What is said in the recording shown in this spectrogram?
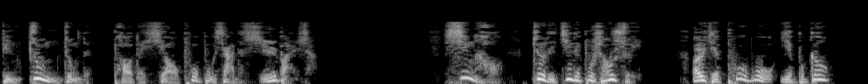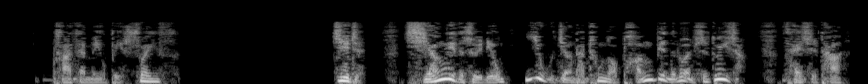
并重重的泡在小瀑布下的石板上。幸好这里积了不少水，而且瀑布也不高，他才没有被摔死。接着。强烈的水流又将他冲到旁边的乱石堆上，才使他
